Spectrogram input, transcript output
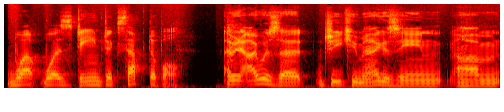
what was deemed acceptable. I mean, I was at GQ magazine um,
